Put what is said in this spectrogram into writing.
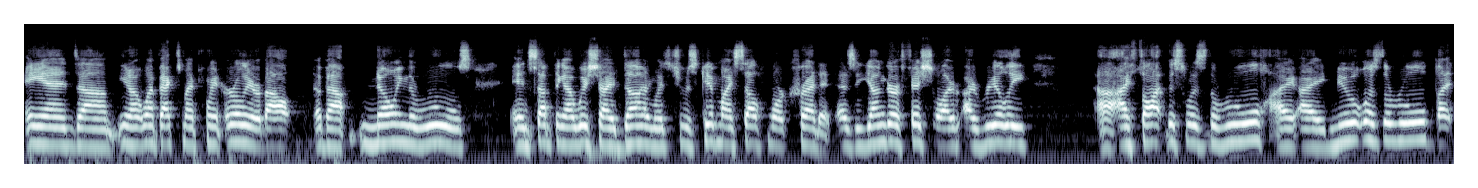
and um, you know it went back to my point earlier about about knowing the rules and something I wish I had done, which was give myself more credit as a younger official. I, I really uh, I thought this was the rule. I, I, knew it was the rule, but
